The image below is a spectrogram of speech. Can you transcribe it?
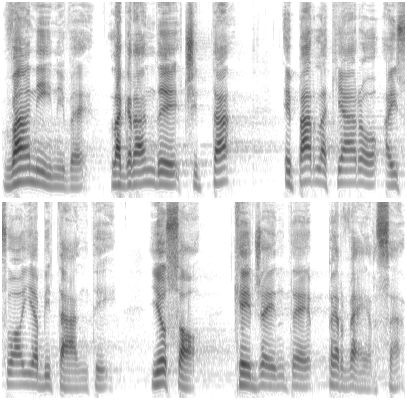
va a Ninive, la grande città, e parla chiaro ai suoi abitanti. Io so che è gente perversa.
